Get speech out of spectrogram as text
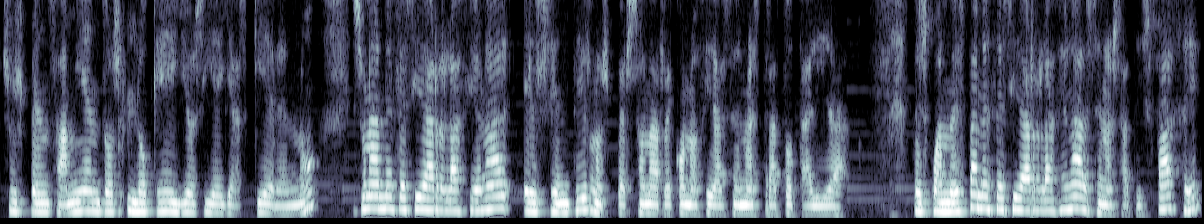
sus pensamientos, lo que ellos y ellas quieren, ¿no? Es una necesidad relacional el sentirnos personas reconocidas en nuestra totalidad. Entonces, cuando esta necesidad relacional se nos satisface,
